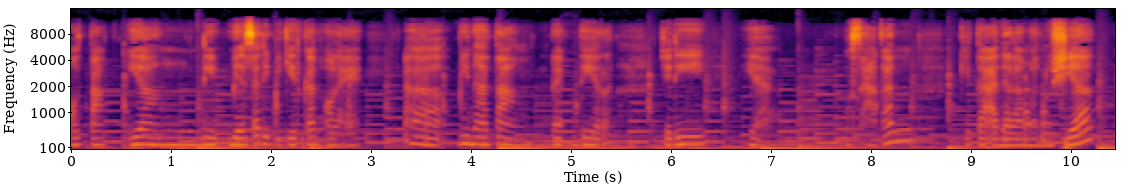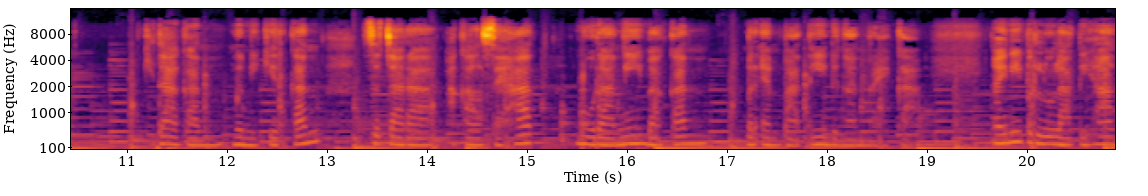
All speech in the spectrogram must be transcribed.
otak yang di, biasa dipikirkan oleh uh, binatang reptil. Jadi ya usahakan kita adalah manusia, kita akan memikirkan secara akal sehat, nurani, bahkan berempati dengan mereka. Nah, ini perlu latihan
